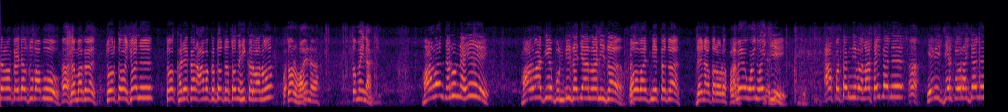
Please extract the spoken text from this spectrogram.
જણા કહી દઉં છું બાબુ મગજ ચોર તો હશો ને તો ખરેખર આ વખત તો જતો નહીં કરવાનો. ચોર હોય ને તો મહી નાખજો. મારવાની જરૂર નહીં. મારવાથી એ ભૂંડી સજા આલવાની છે. ઓ વાતની એક જ વાત. જઈને આવતા રોડો અમે હોય ને હોય છીએ આ પતંગની વલા થઈ જાય ને એવી જે ચોર જાય ને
